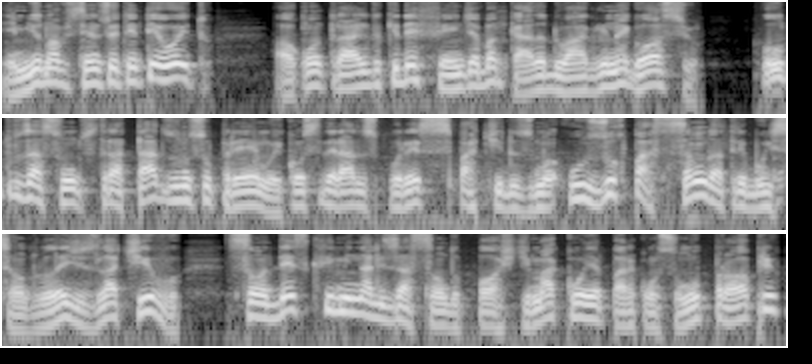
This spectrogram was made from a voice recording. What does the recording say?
em 1988, ao contrário do que defende a bancada do agronegócio. Outros assuntos tratados no Supremo e considerados por esses partidos uma usurpação da atribuição do legislativo são a descriminalização do porte de maconha para consumo próprio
